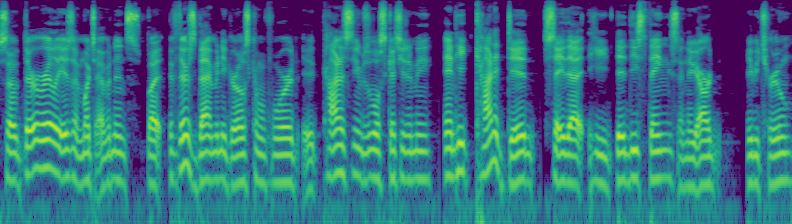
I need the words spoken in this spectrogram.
So there really isn't much evidence, but if there's that many girls coming forward, it kind of seems a little sketchy to me. And he kind of did say that he did these things and they are maybe true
